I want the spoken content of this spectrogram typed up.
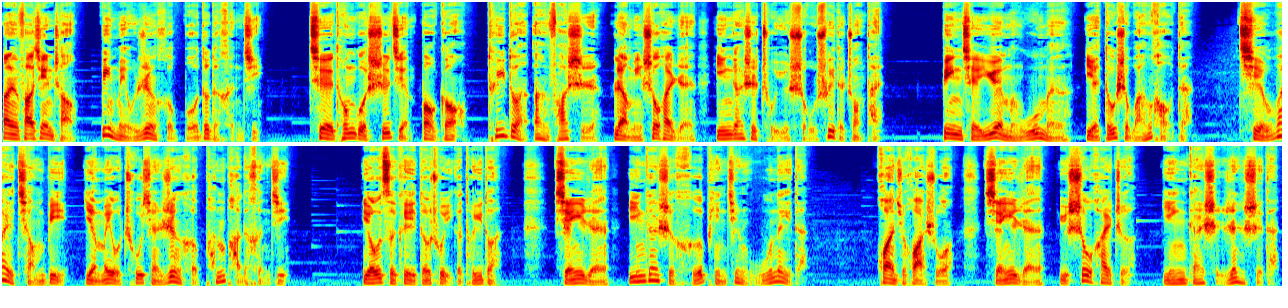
案发现场并没有任何搏斗的痕迹，且通过尸检报告推断，案发时两名受害人应该是处于熟睡的状态，并且院门、屋门也都是完好的，且外墙壁也没有出现任何攀爬的痕迹，由此可以得出一个推断：嫌疑人应该是和平进入屋内的。换句话说，嫌疑人与受害者应该是认识的。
